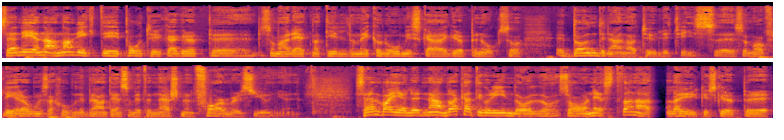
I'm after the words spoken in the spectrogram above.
Sen är en annan viktig påtryckargrupp eh, som har räknat till de ekonomiska grupperna också eh, bönderna naturligtvis eh, som har flera organisationer, bland annat en som heter National Farmers Union. Sen vad gäller den andra kategorin då, så har nästan alla yrkesgrupper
